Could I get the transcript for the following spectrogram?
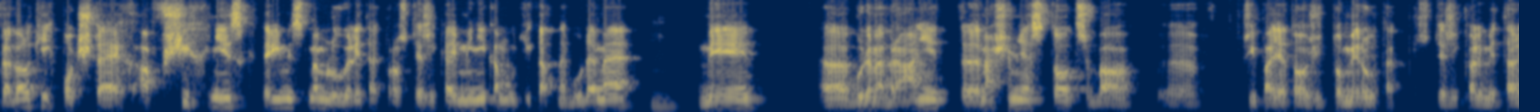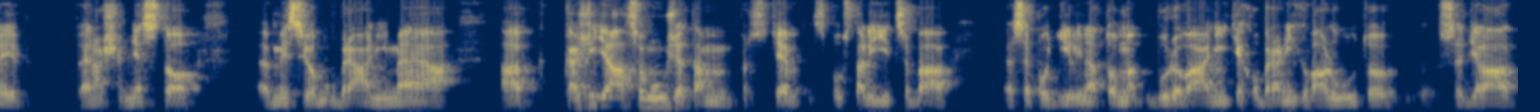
ve velkých počtech a všichni, s kterými jsme mluvili, tak prostě říkají, my nikam utíkat nebudeme, hmm. my budeme bránit naše město, třeba v případě toho Žitomiru, tak prostě říkali, my tady, to je naše město, my si ho ubráníme a, a každý dělá, co může. Tam prostě spousta lidí třeba se podílí na tom budování těch obraných valů, to se dělá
